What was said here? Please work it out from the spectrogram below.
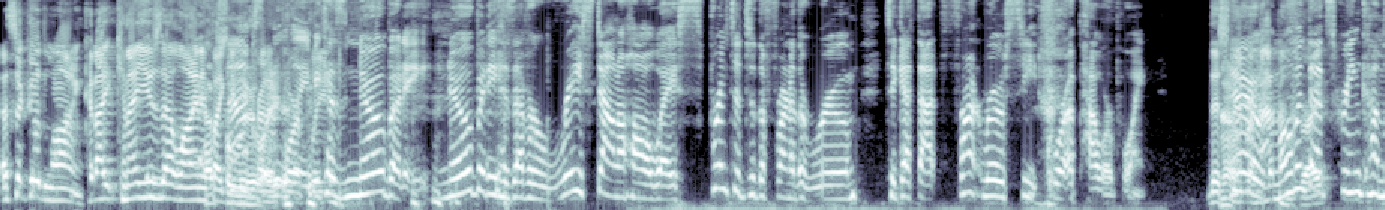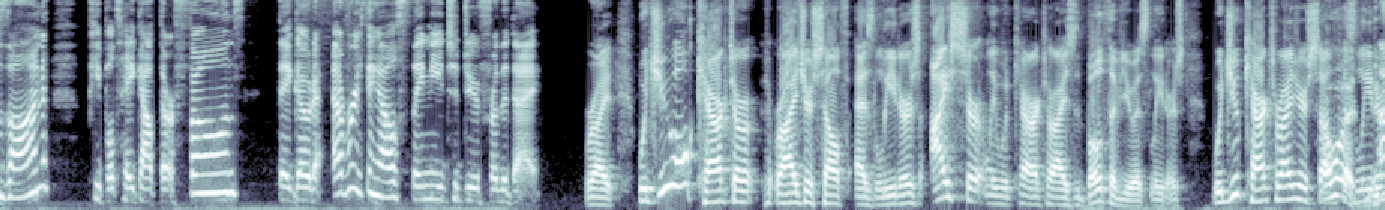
That's a good line. Can I can I use that line if Absolutely. I get credit for it? Please? Because nobody, nobody has ever raced down a hallway, sprinted to the front of the room to get that front row seat for a PowerPoint. This no, happens, the moment right? that screen comes on, people take out their phones, they go to everything else they need to do for the day. Right. Would you all characterize yourself as leaders? I certainly would characterize both of you as leaders. Would you characterize yourself would, as leaders?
